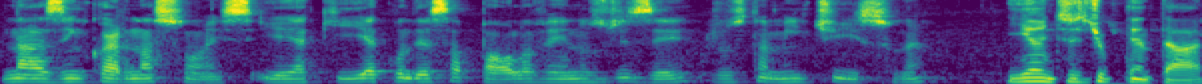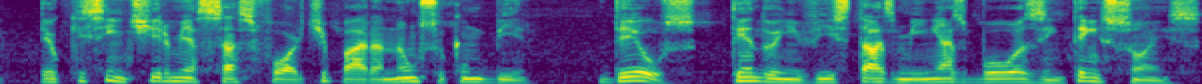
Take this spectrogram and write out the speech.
nas encarnações. E aqui a Condessa Paula vem nos dizer justamente isso, né? E antes de tentar, eu quis sentir-me assaz forte para não sucumbir. Deus, tendo em vista as minhas boas intenções,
